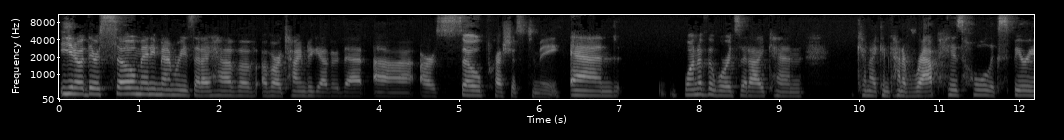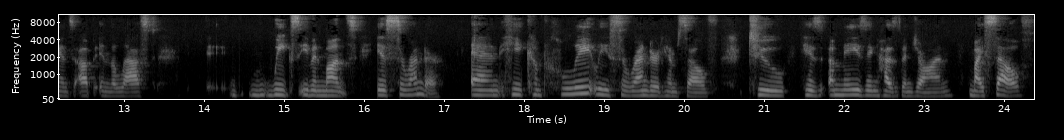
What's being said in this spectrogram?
You know, there's so many memories that I have of, of our time together that uh, are so precious to me. And one of the words that I can can I can kind of wrap his whole experience up in the last eh, weeks, even months, is surrender. And he completely surrendered himself to his amazing husband, John, myself,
